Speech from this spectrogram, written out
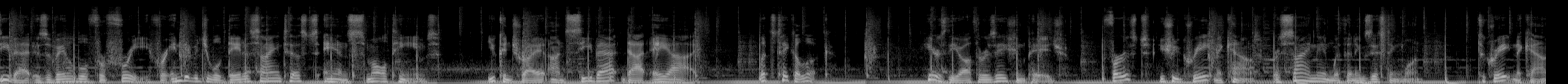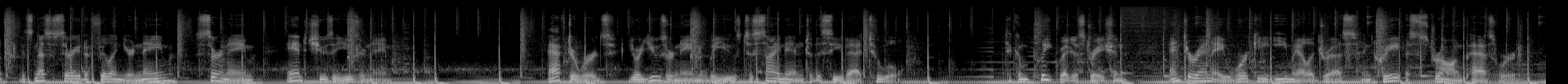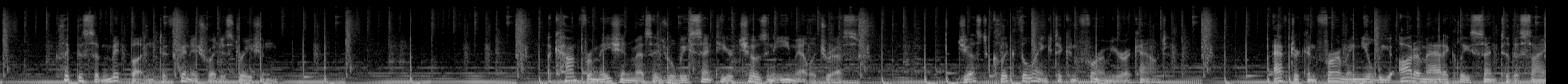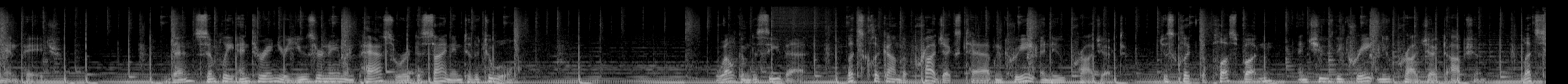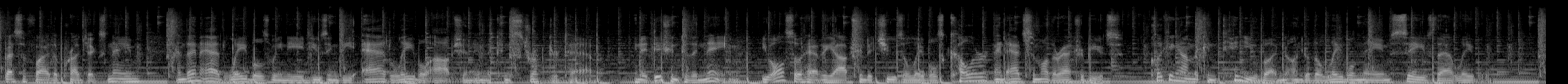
CVAT is available for free for individual data scientists and small teams. You can try it on cvat.ai. Let's take a look. Here's the authorization page. First, you should create an account or sign in with an existing one. To create an account, it's necessary to fill in your name, surname, and choose a username. Afterwards, your username will be used to sign in to the CVAT tool. To complete registration, enter in a working email address and create a strong password. Click the Submit button to finish registration. A confirmation message will be sent to your chosen email address. Just click the link to confirm your account. After confirming, you'll be automatically sent to the sign-in page. Then simply enter in your username and password to sign into the tool. Welcome to CVAT. Let's click on the Projects tab and create a new project. Just click the plus button and choose the Create New Project option. Let's specify the project's name and then add labels we need using the Add Label option in the Constructor tab. In addition to the name, you also have the option to choose a label's color and add some other attributes. Clicking on the Continue button under the label name saves that label.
